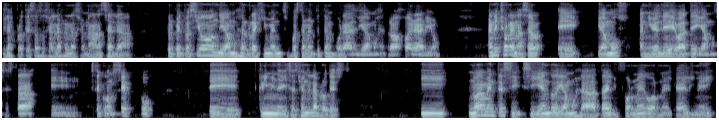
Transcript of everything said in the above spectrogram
las protestas sociales relacionadas a la perpetuación, digamos, del régimen supuestamente temporal, digamos, de trabajo agrario, han hecho renacer, eh, digamos, a nivel de debate, digamos, esta, eh, este concepto de criminalización de la protesta. Y nuevamente, si, siguiendo, digamos, la data del informe de gobernabilidad del INEI,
